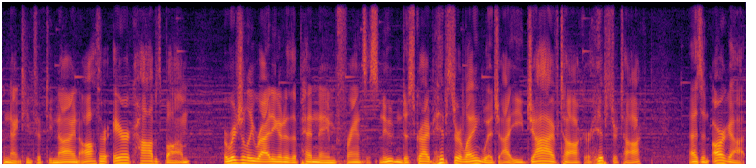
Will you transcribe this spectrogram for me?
in 1959, author Eric Hobsbawm, originally writing under the pen name Francis Newton, described hipster language, i.e., jive talk or hipster talk, as an argot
